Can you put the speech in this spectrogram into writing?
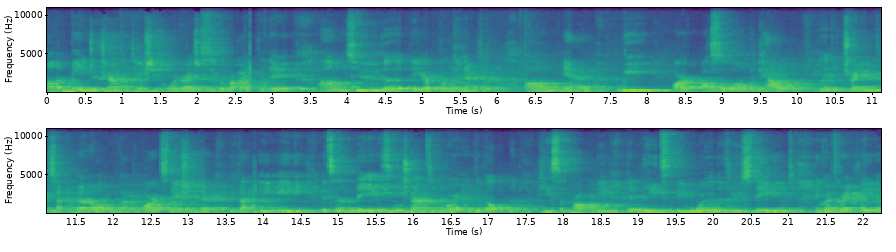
on a major transportation corridor. I just took a ride today um, to the, the airport connector. Um, and we are also on the Cal, the train to Sacramento, we've got the BART station there, we've got 880. It's an amazing transit-oriented development piece of property that needs to be more than a few stadiums. And quite frankly, a,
